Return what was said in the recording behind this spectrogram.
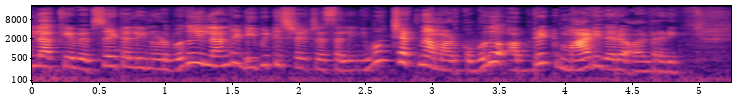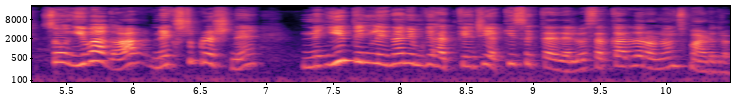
ಇಲಾಖೆ ವೆಬ್ಸೈಟ್ ಅಲ್ಲಿ ನೋಡಬಹುದು ಇಲ್ಲಾಂದ್ರೆ ಡಿ ಬಿ ಟಿ ಸ್ಟೇಟಸ್ ಅಲ್ಲಿ ನೀವು ಚೆಕ್ನ ಮಾಡ್ಕೋಬಹುದು ಅಪ್ಡೇಟ್ ಮಾಡಿದ್ದಾರೆ ಆಲ್ರೆಡಿ ಸೊ ಇವಾಗ ನೆಕ್ಸ್ಟ್ ಪ್ರಶ್ನೆ ಈ ತಿಂಗಳಿಂದ ನಿಮಗೆ ಹತ್ತು ಕೆ ಜಿ ಅಕ್ಕಿ ಸಿಗ್ತಾ ಇದೆ ಅಲ್ವಾ? ಸರ್ಕಾರದವ್ರು ಅನೌನ್ಸ್ ಮಾಡಿದ್ರು.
